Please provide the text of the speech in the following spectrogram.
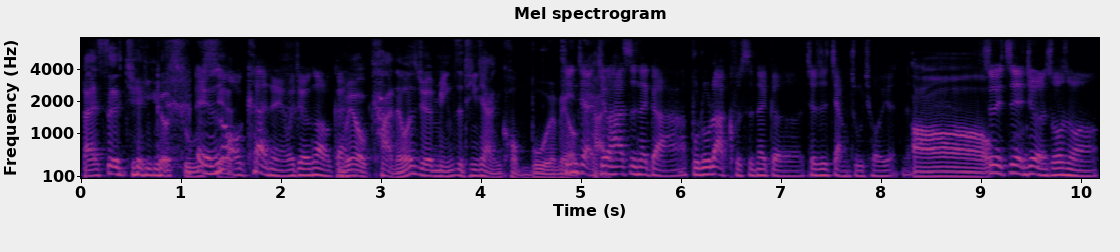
蓝色监狱又出现，很好看哎，我觉得很好看。没有看的，我是觉得名字听起来很恐怖，有没有？听起来就他是那个啊，Blue Lock 是那个就是讲足球员的哦。所以之前就有人说什么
